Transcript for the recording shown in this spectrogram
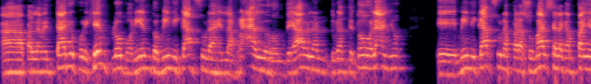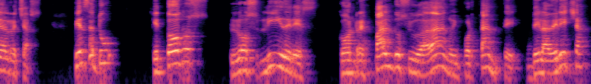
a parlamentarios, por ejemplo, poniendo mini cápsulas en las radios donde hablan durante todo el año, eh, mini cápsulas para sumarse a la campaña del rechazo. Piensa tú que todos los líderes con respaldo ciudadano importante de la derecha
